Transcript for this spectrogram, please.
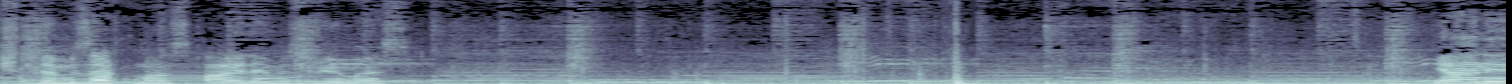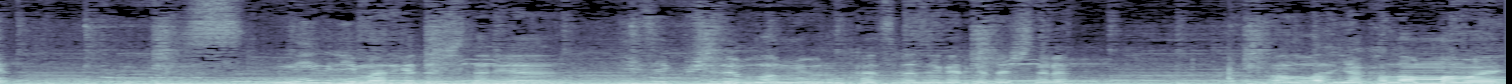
Kitlemiz artmaz, ailemiz büyümez. Yani ne bileyim arkadaşlar ya diyecek bir şey de bulamıyorum. Kaçıracak arkadaşlara Allah yakalanmamayı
